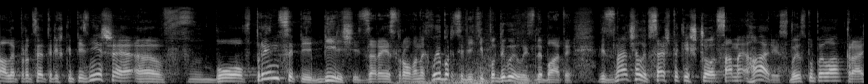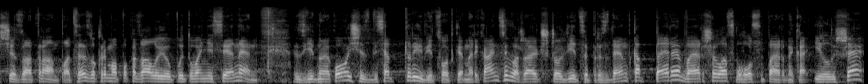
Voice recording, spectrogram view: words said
але про це трішки пізніше. Е, Бо в принципі більшість зареєстрованих виборців, які подивились дебати, відзначили все ж таки, що саме Гарріс виступила краще за Трампа. Це зокрема показало і опитування CNN, згідно якого 63% американців вважають, що віце-президентка перевершила свого суперника, і лише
